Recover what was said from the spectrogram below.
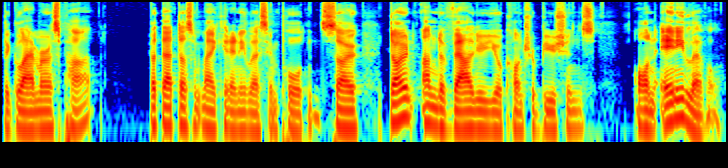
the glamorous part, but that doesn't make it any less important. So don't undervalue your contributions on any level.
